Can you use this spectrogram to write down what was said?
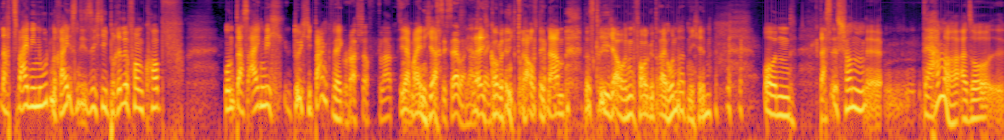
nach zwei Minuten reißen die sich die Brille vom Kopf und das eigentlich durch die Bank weg. Rush of Blood. So ja, meine ich ja. Ich, selber ja ich komme ja nicht drauf, den Namen. Das kriege ich auch in Folge 300 nicht hin. Und das ist schon äh, der Hammer. Also, äh,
